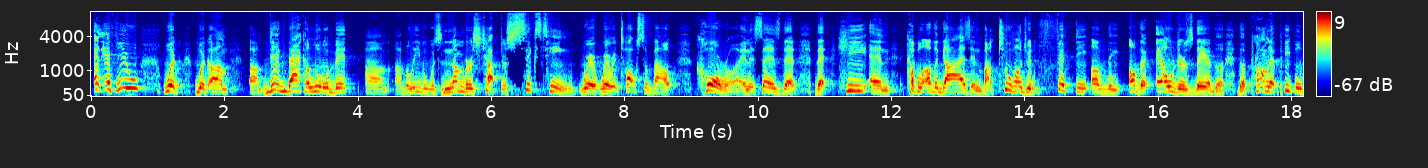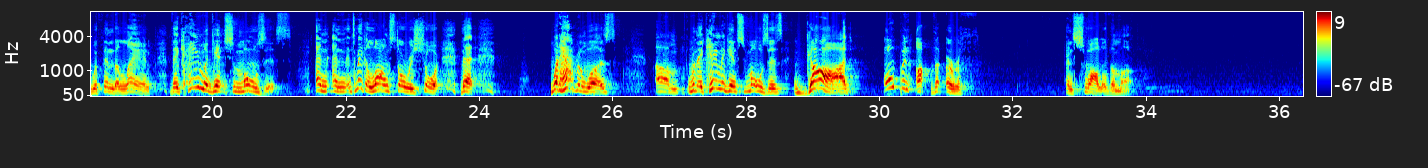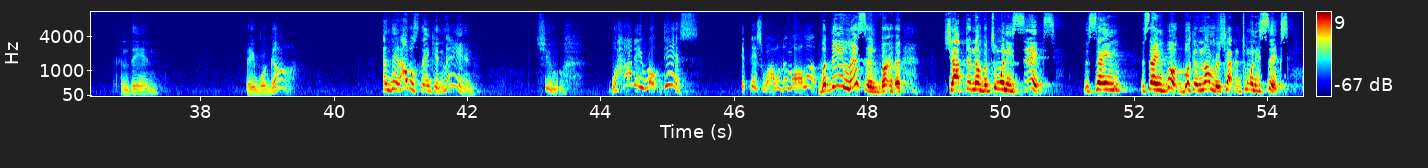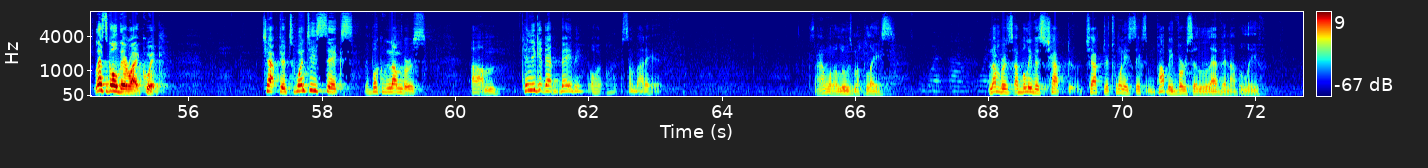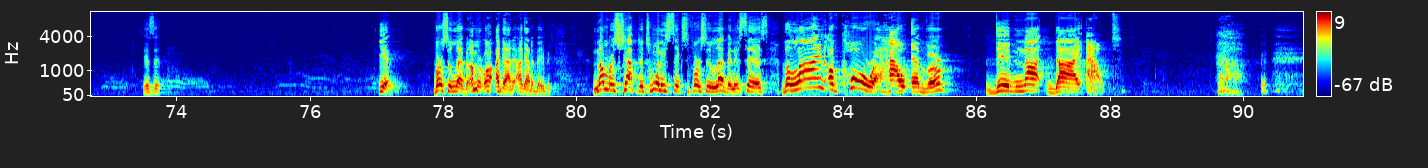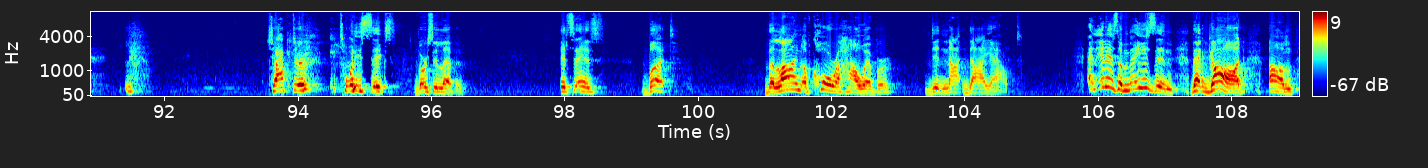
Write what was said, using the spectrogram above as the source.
And if you would, would um, um, dig back a little bit, um, I believe it was Numbers chapter 16, where, where it talks about Korah, and it says that, that he and a couple of other guys and about 250 of the other elders there, the, the prominent people within the land, they came against Moses. And, and to make a long story short, that what happened was um, when they came against Moses, God opened up the earth and swallow them up. and then they were gone. And then I was thinking, man, shoot, well, how they wrote this if they swallowed them all up? But then listen, chapter number 26, the same, the same book, book of Numbers, chapter 26. Let's go there right quick. Chapter 26, the book of Numbers. Um, can you get that, baby? Or somebody? I don't want to lose my place. Numbers, I believe it's chapter chapter 26, probably verse 11, I believe. Is it? Yeah, verse 11. I'm, I got it. I got it, baby. Numbers chapter 26, verse 11. It says, The line of Korah, however, did not die out. Ah, chapter 26, verse 11. It says, But the line of Korah, however, did not die out. And it is amazing that God um,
